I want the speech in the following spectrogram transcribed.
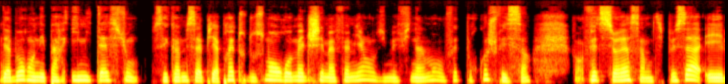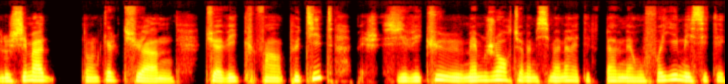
d'abord, on est par imitation, c'est comme ça. Puis après, tout doucement, on remet le schéma familial, on se dit, mais finalement, en fait, pourquoi je fais ça? En fait, sur c'est un petit peu ça. Et le schéma dans lequel tu as tu as vécu enfin petite ben, j'ai vécu le même genre tu vois même si ma mère était pas mère au foyer mais c'était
